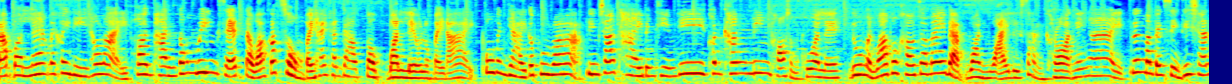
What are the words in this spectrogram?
รับบอลแรกไม่ค่อยดีเท่าไหร่พรพันธ์ต้องวิ่งเซตแต่ว่าก็ส่งไปให้ทัดดาวตบบอลเร็วลงไปได้ ผู้บรรยายก็พูดว่าทีมชาติไทยเป็นทีมที่ค่อนข้างนิ่งพอสมควรเลย ดูเหมือนว่าพวกเขาจะไม่แบบหวั่นวหรือสั่นคลอนง่าย ๆ ซึ่งมันเป็นสิ่งที่ฉัน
